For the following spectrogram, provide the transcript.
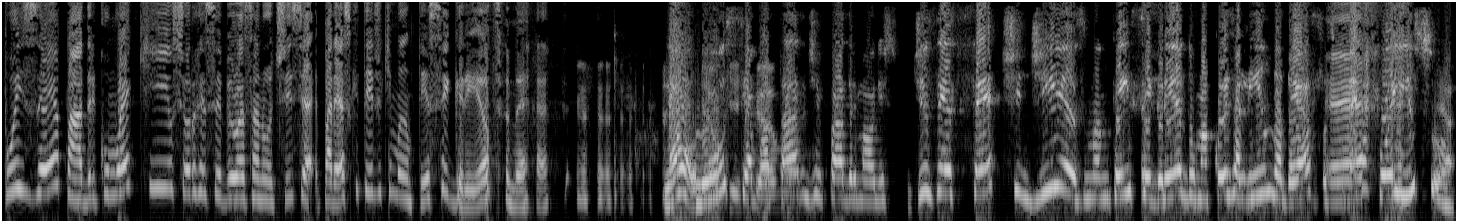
Pois é, padre, como é que o senhor recebeu essa notícia? Parece que teve que manter segredo, né? Não, é Lúcia, boa tarde, padre Maurício. 17 dias mantém segredo uma coisa linda dessa. É. Como é que foi isso? É,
